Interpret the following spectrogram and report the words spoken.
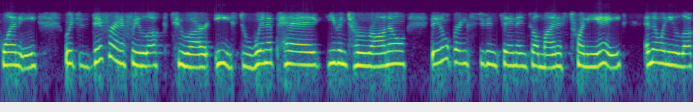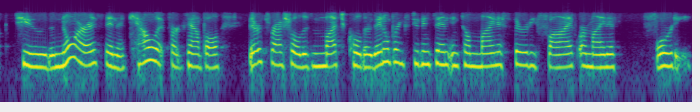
20, which is different if we look to our east. Winnipeg, even Toronto, they don't bring students in until minus 28. And then when you look to the north, in Iqaluit, for example, their threshold is much colder. They don't bring students in until minus 35 or minus 40.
